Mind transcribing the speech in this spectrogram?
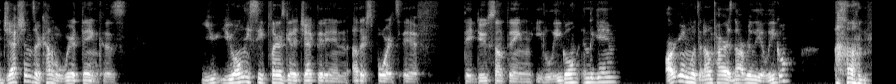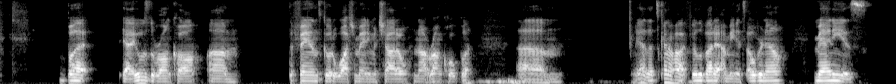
ejections are kind of a weird thing because you you only see players get ejected in other sports if they do something illegal in the game arguing with an umpire is not really illegal. Um, but yeah, it was the wrong call. Um, the fans go to watch Manny Machado, not Ron Kulpa. Um, yeah, that's kind of how I feel about it. I mean, it's over now. Manny is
